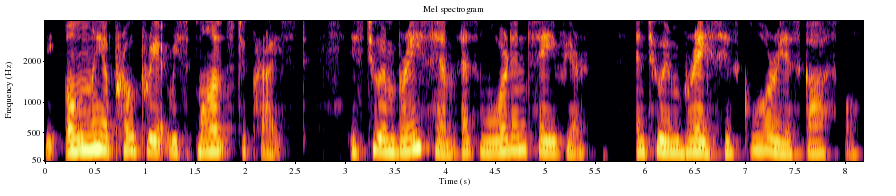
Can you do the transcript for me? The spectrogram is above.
The only appropriate response to Christ is to embrace him as Lord and Savior and to embrace his glorious gospel.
